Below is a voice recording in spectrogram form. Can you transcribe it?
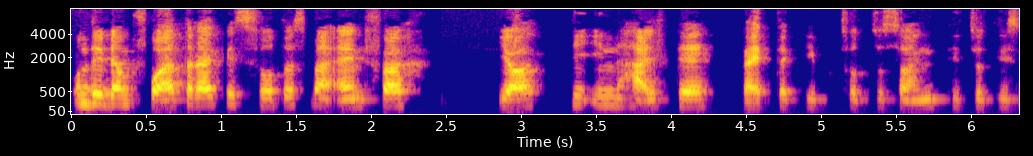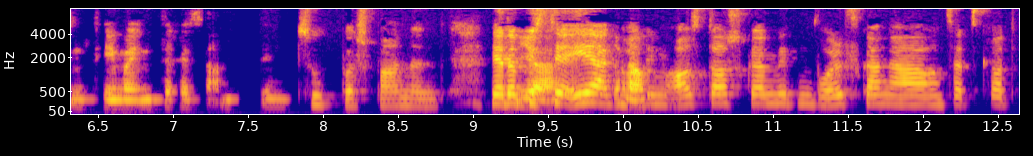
Und in einem Vortrag ist so, dass man einfach ja die Inhalte weitergibt, sozusagen, die zu diesem Thema interessant sind. Super spannend. Ja, da bist du ja eher genau. gerade im Austausch mit dem Wolfgang auch und seid gerade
